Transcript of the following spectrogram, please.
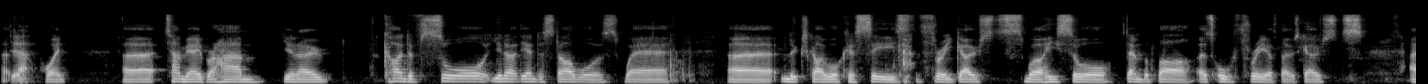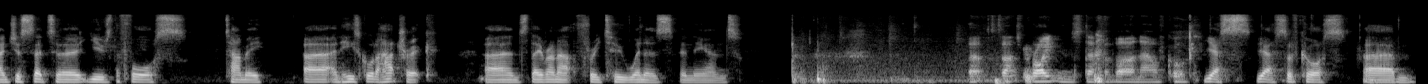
at Yeah. that point. Uh, Tammy Abraham, you know, kind of saw, you know, at the end of Star Wars where uh, Luke Skywalker sees the three ghosts. Well, he saw Demba Ba as all three of those ghosts, and just said to use the Force, Tammy, uh, and he scored a hat trick, and they ran out three two winners in the end. That's that's Brighton's Demba Ba now, of course. Yes, yes, of course. Um,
